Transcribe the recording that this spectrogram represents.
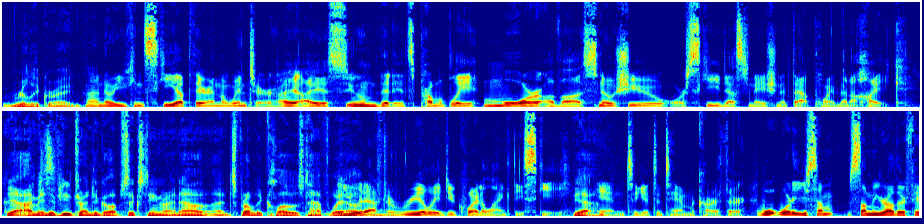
really great. I know you can ski up there in the winter. I, I assume that it's probably more of a snowshoe or ski destination at that point than a hike. Yeah, I mean, if you tried to go up 16 right now, it's probably closed halfway you up. would have to really do quite a lengthy ski Yeah. in to get to Tam MacArthur. What, what are you some some of your other favorite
